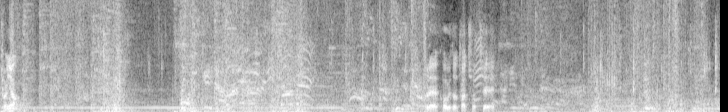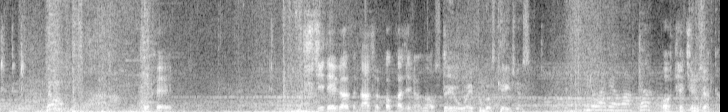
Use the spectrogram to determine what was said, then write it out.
전혀! 그래, 거기서 다 처치해. 오케이. 굳이 내가 나설 것까지는 없지. Stay away from those cages. Wonder why they're locked up. 어, 대지는 줄 알았다.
